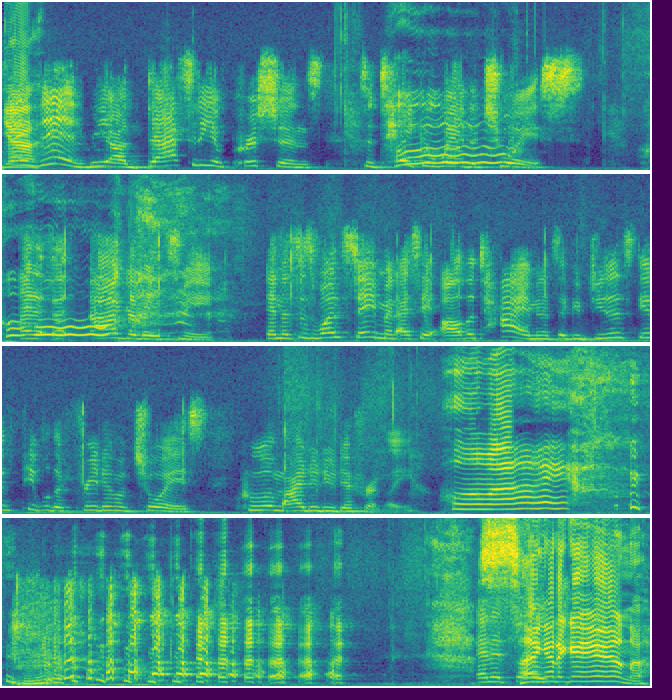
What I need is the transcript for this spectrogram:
Yeah. And then the audacity of Christians to take away the choice. And it, it aggravates me. And this is one statement I say all the time. And it's like, if Jesus gives people the freedom of choice, who am I to do differently? Who am I? And it's Sing like, it again.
